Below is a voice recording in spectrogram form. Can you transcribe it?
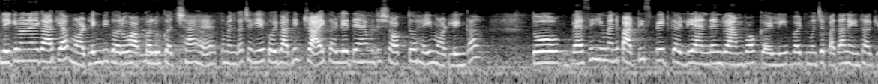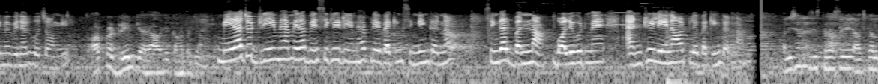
लेकिन उन्होंने कहा कि आप मॉडलिंग भी करो, आपका लुक अच्छा है। तो मैंने कहा, चलिए, कोई बात नहीं ट्राई कर लेते हैं। मुझे शौक तो है ही मॉडलिंग का। तो वैसे ही मैंने पार्टिसिपेट कर लिया एंड देन रैम वॉक कर ली बट मुझे पता नहीं था कि मैं विनर हो जाऊँगी। आपका ड्रीम क्या है? आगे कहाँ तक जाना मेरा जो ड्रीम है मेरा बेसिकली ड्रीम है प्ले बैकिंग सिंगिंग करना सिंगर बनना बॉलीवुड में एंट्री लेना और प्ले बैकिंग करना। अनिशा जी जिस तरह से आजकल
